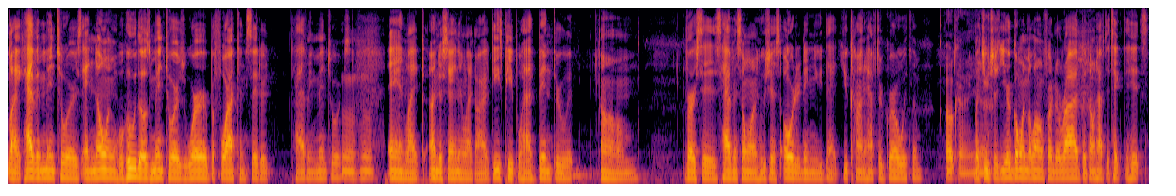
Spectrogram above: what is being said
like having mentors and knowing who those mentors were before I considered having mentors, Mm-hmm. and like understanding like all right, these people have been through it. Um, versus having someone who's just older than you that you kind of have to grow with them, Okay. but yeah. you just you're going along for the ride, but don't have to take the hits.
